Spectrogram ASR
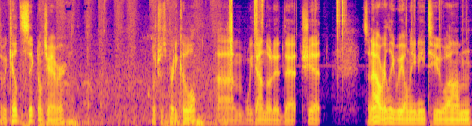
So we killed the signal jammer, which was pretty cool. Um, we downloaded that shit. So now really we only need to um,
